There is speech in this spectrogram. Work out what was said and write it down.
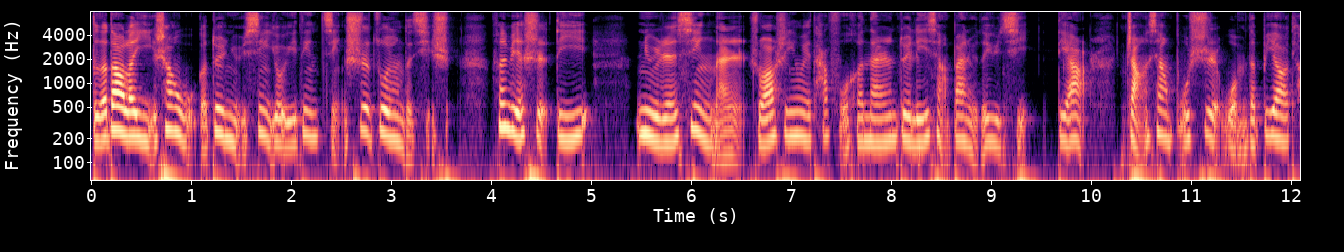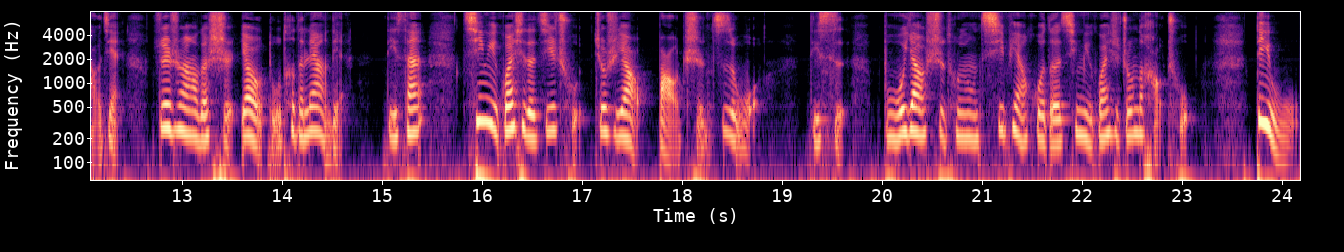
得到了以上五个对女性有一定警示作用的启示，分别是：第一，女人吸引男人，主要是因为她符合男人对理想伴侣的预期。第二，长相不是我们的必要条件，最重要的是要有独特的亮点。第三，亲密关系的基础就是要保持自我。第四，不要试图用欺骗获得亲密关系中的好处。第五，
